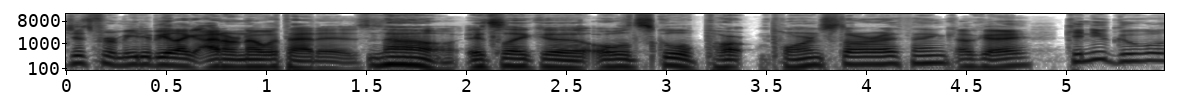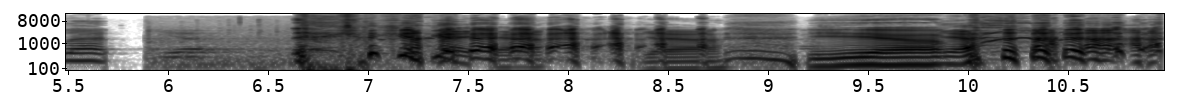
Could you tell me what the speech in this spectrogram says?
Just for me to be like, I don't know what that is. no. It's like a old school por- porn star, I think. Okay. Can you Google that? yeah. Yeah. Yeah. Yeah.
